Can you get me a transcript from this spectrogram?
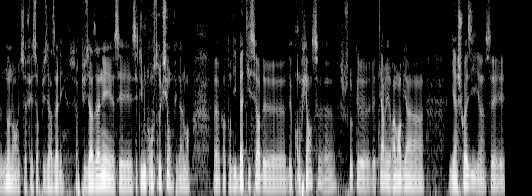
Euh, Non, non, il se fait sur plusieurs années. Sur plusieurs années, c'est une construction finalement. Euh, quand on dit bâtisseur de, confiance, euh, je trouve que le, terme est vraiment bien, bien choisi. hein. C'est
